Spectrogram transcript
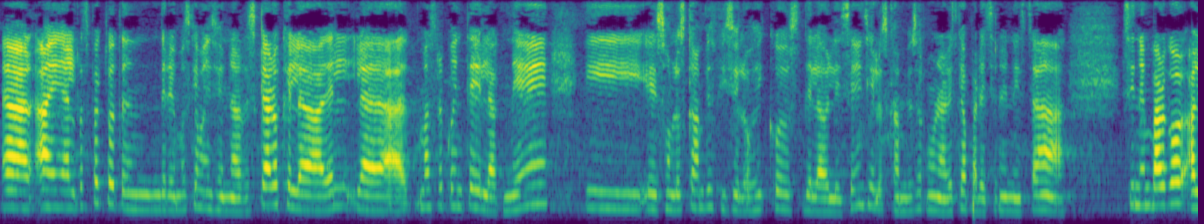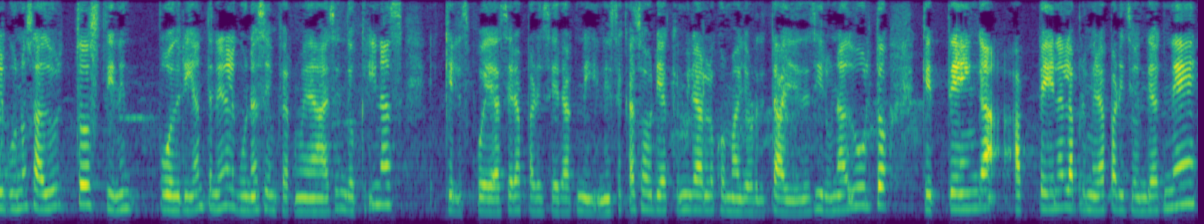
al respecto tendremos que mencionar, es claro que la edad, más frecuente del acné y eh, son los cambios fisiológicos de la adolescencia y los cambios hormonales que aparecen en esta. Sin embargo, algunos adultos tienen, podrían tener algunas enfermedades endocrinas que les puede hacer aparecer acné. En este caso habría que mirarlo con mayor detalle, es decir, un adulto que tenga apenas la primera aparición de acné,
